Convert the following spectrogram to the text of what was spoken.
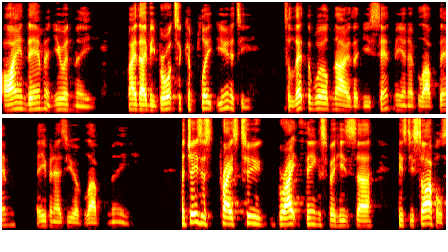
I and them, and you and me. May they be brought to complete unity, to let the world know that you sent me and have loved them, even as you have loved me. But Jesus prays two great things for his, uh, his disciples,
